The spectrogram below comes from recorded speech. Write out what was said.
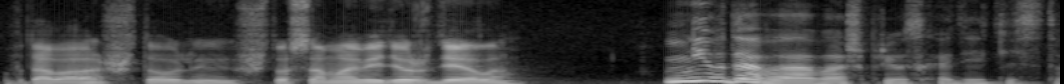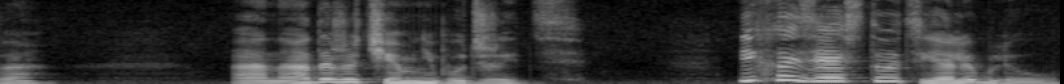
Вдова, что ли, что сама ведешь дело?» Не вдова, ваше превосходительство. А надо же чем-нибудь жить. И хозяйствовать я люблю.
